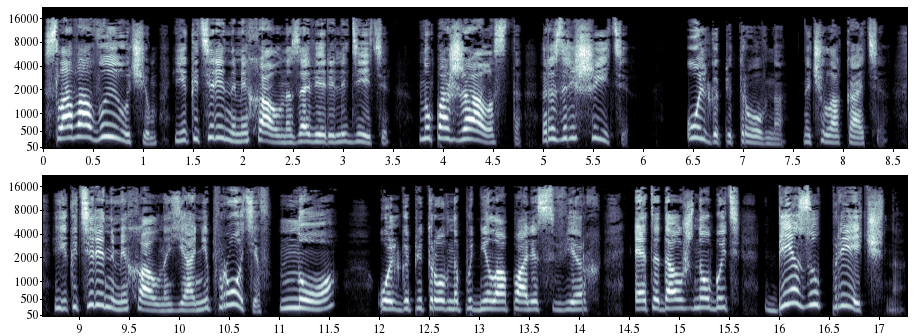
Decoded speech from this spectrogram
«Слова выучим», — Екатерина Михайловна заверили дети. «Ну, пожалуйста, разрешите». «Ольга Петровна», — начала Катя. «Екатерина Михайловна, я не против, но...» Ольга Петровна подняла палец вверх. «Это должно быть безупречно,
